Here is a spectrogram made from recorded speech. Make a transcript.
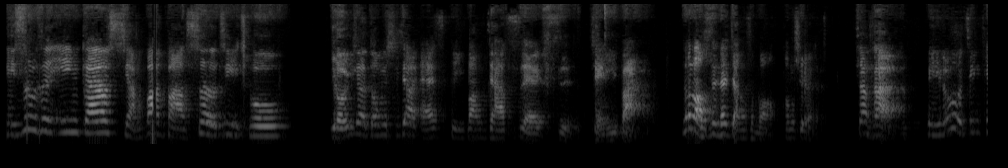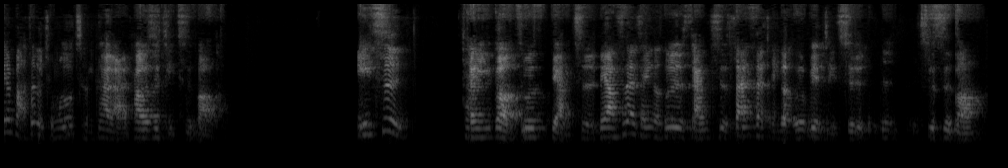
你是不是应该要想办法设计出有一个东西叫 x 平方加四 x 减一百？那老师你在讲什么？同学，想想看，你如果今天把这个全部都乘开来，它会是几次方？一次乘一个，是不是两次？两次再乘一个，是不是三次？三次再乘一个，会变几次？四次方。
